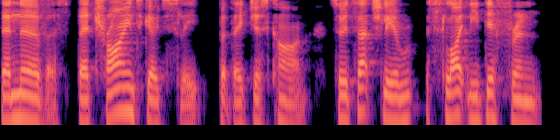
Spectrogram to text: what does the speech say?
They're nervous. They're trying to go to sleep, but they just can't. So it's actually a, a slightly different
